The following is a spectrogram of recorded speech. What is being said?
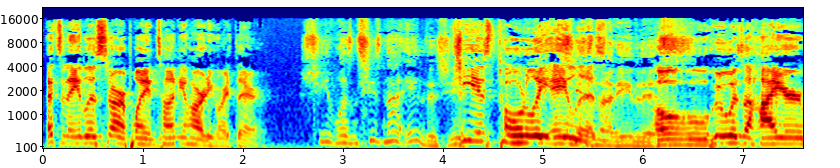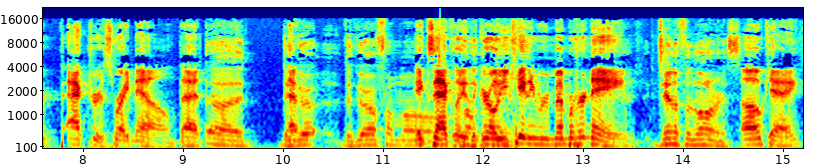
That's an A-list star playing Tonya Harding right there. She wasn't. She's not A list. She is totally A-list. She's not A-list. Oh, who is a higher actress right now? That Uh, the That- girl, the girl from um, exactly the girl you can't even remember her name. Jennifer Lawrence, Okay,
